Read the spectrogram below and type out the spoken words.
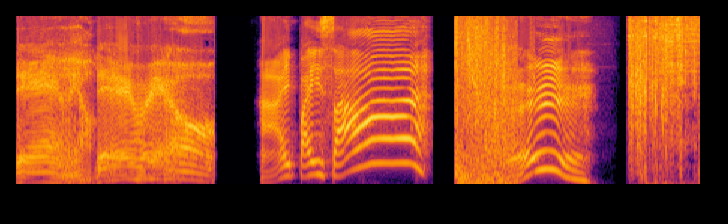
เดวิลเดวิลหายไปซะ เฮ้ยเ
